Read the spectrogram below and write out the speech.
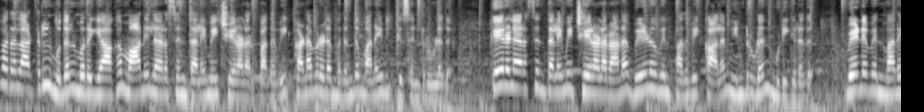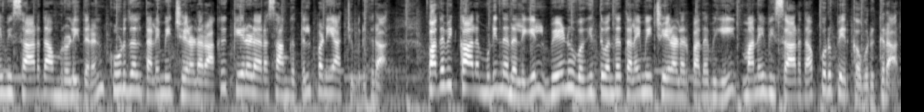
வரலாற்றில் முதல் முறையாக மாநில அரசின் தலைமைச் செயலாளர் பதவி கணவரிடமிருந்து மனைவிக்கு சென்றுள்ளது. கேரள அரசின் தலைமைச் செயலாளரான வேணுவின் பதவிக்காலம் இன்றுடன் முடிகிறது. வேணுவின் மனைவி சாரதா முரளிதரன் கூடுதல் தலைமைச் செயலாளராக கேரள அரசாங்கத்தில் பணியாற்றி வருகிறார். பதவிக்காலம் முடிந்த நிலையில் வேணு வகித்து வந்த தலைமைச் செயலாளர் பதவியை மனைவி சாரதா பொறுப்பேற்கவிருக்கிறார்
